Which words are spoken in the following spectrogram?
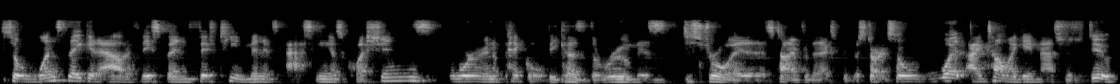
So once they get out, if they spend 15 minutes asking us questions, we're in a pickle because the room is destroyed and it's time for the next group to start. So what I tell my game masters to do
